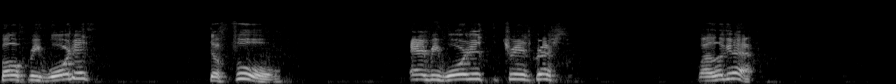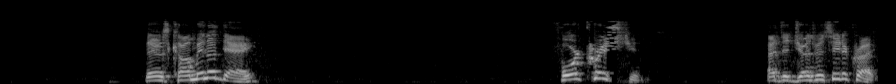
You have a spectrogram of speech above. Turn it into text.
both rewardeth the fool and rewardeth the transgressor. Well, look at that. There's coming a day for Christians at the judgment seat of Christ.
